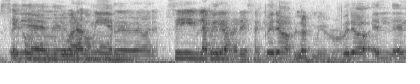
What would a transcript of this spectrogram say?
serie de Black común. Mirror ahora. Sí, Black Pero- Mirror esa. quizás. pero- Black Mirror. Pero el, el,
